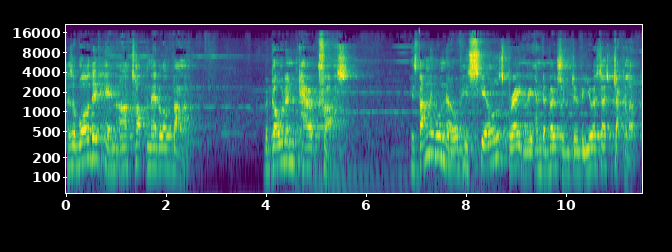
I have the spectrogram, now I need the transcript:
has awarded him our top medal of valor, the Golden Carrot Cross. His family will know of his skills, bravery, and devotion to the USS Jackalope.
